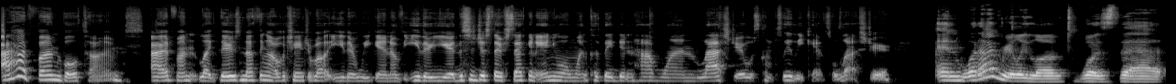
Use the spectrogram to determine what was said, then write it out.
I had fun both times. I had fun. Like, there's nothing I would change about either weekend of either year. This is just their second annual one because they didn't have one last year. It was completely canceled last year. And what I really loved was that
